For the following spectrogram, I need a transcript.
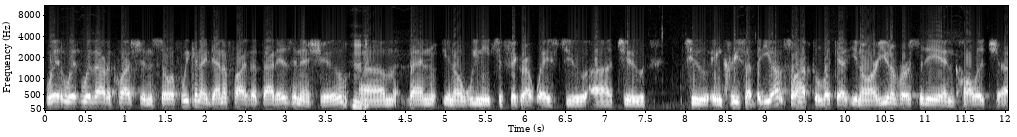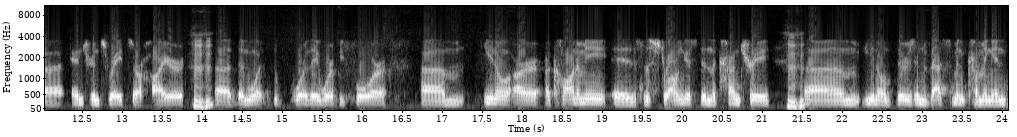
Without a question. So, if we can identify that that is an issue, mm-hmm. um, then you know we need to figure out ways to uh, to to increase that. But you also have to look at, you know, our university and college uh, entrance rates are higher mm-hmm. uh, than what where they were before. Um, you know, our economy is the strongest in the country. Mm-hmm. Um, you know, there's investment coming in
